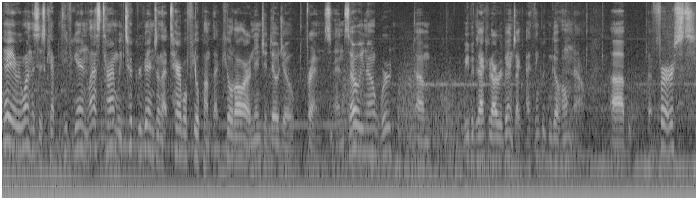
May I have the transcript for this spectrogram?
Hey everyone, this is Captain Thief again. Last time we took revenge on that terrible fuel pump that killed all our Ninja Dojo friends. And so, you know, we're, um, we've exacted our revenge. I, I think we can go home now. Uh, but first,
